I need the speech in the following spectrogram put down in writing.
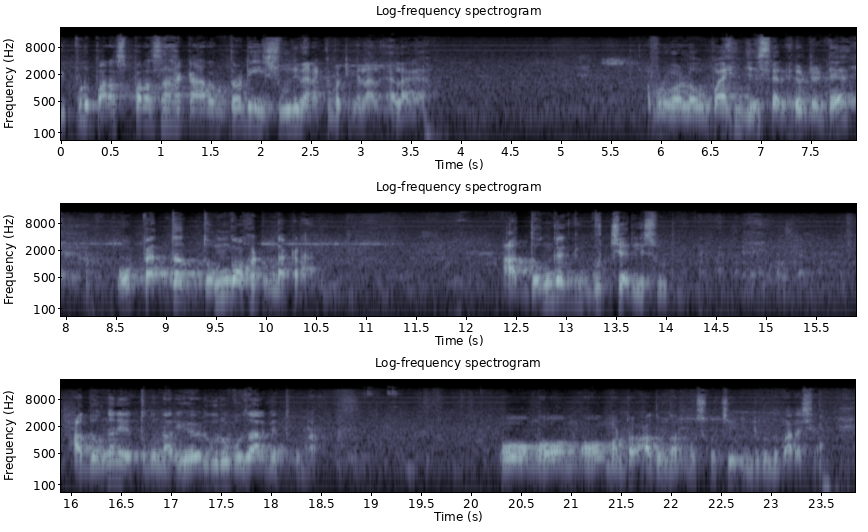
ఇప్పుడు పరస్పర సహకారంతో ఈ సూది వెనక్కి పట్టుకెళ్ళాలి. ఎలాగా? అప్పుడు వాళ్ళు ఉపాయం చేశారు. ఏమిటంటే ఓ పెద్ద దొంగ ఒకటి ఉంది అక్కడ. ఆ దొంగకి గుచ్చారు ఈ సూది. ఆ దొంగని ఎత్తుకున్నారు. ఏడుగురు భుజాలకు ఎత్తుకున్నారు. ఓం ఓం ఓం ఆ దొంగను మూసుకొచ్చి ఇంటి ముందు పారేశారు.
